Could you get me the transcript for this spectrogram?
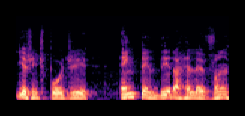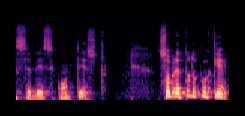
e a gente pôde entender a relevância desse contexto. Sobretudo porque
